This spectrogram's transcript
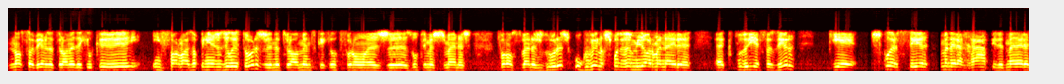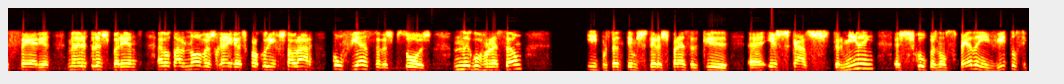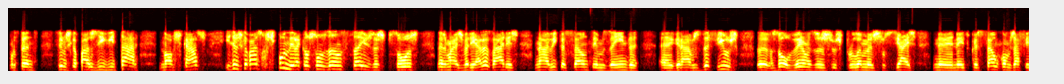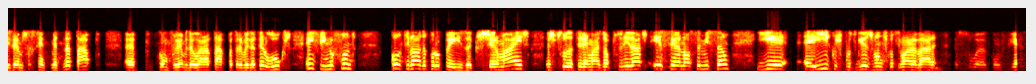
não sabemos naturalmente aquilo que informa as opiniões dos eleitores, naturalmente que aquilo que foram as, as, últimas semanas foram semanas duras. O Governo respondeu da melhor maneira que poderia fazer, que é esclarecer de maneira rápida, de maneira séria, de maneira transparente, adotar novas regras que procurem restaurar confiança das pessoas na governação e, portanto, temos de ter a esperança de que uh, estes casos terminem, as desculpas não se pedem, evitam-se e, portanto, sermos capazes de evitar novos casos e sermos capazes de responder àqueles que são os anseios das pessoas nas mais variadas áreas. Na habitação temos ainda uh, graves desafios, uh, resolvermos os, os, problemas sociais na, na, educação, como já fizemos recentemente na TAP, como fizemos agora a TAP através de ter lucros. Enfim, no fundo, continuar a pôr o país a crescer mais, as pessoas a terem mais oportunidades. Essa é a nossa missão e é aí que os portugueses vão nos continuar a dar a sua confiança.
